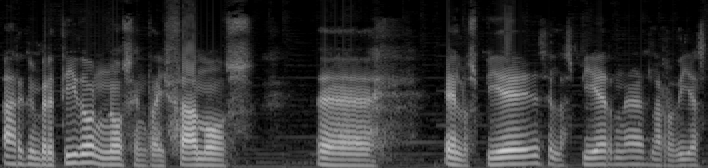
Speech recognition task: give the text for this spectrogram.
arco invertido nos enraizamos eh, en los pies, en las piernas, las rodillas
